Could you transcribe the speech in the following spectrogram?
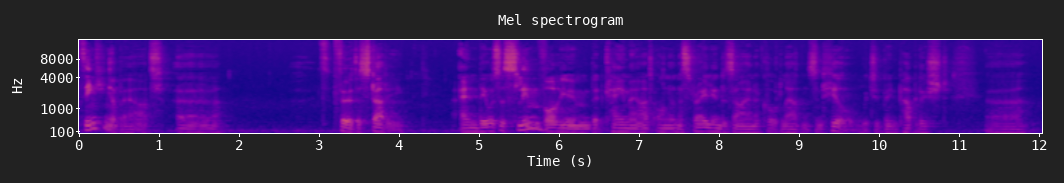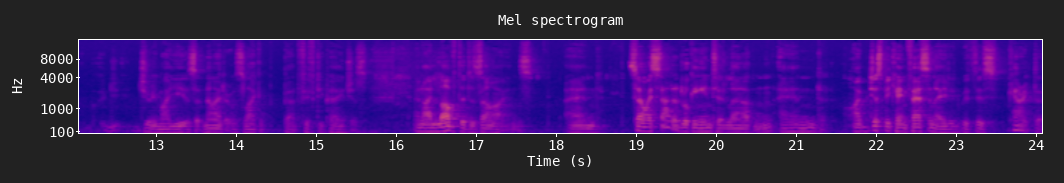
thinking about uh, further study. And there was a slim volume that came out on an Australian designer called Loudon St Hill, which had been published uh, during my years at NIDA. It was like about 50 pages. And I loved the designs. And so I started looking into Loudon, and I just became fascinated with this character.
